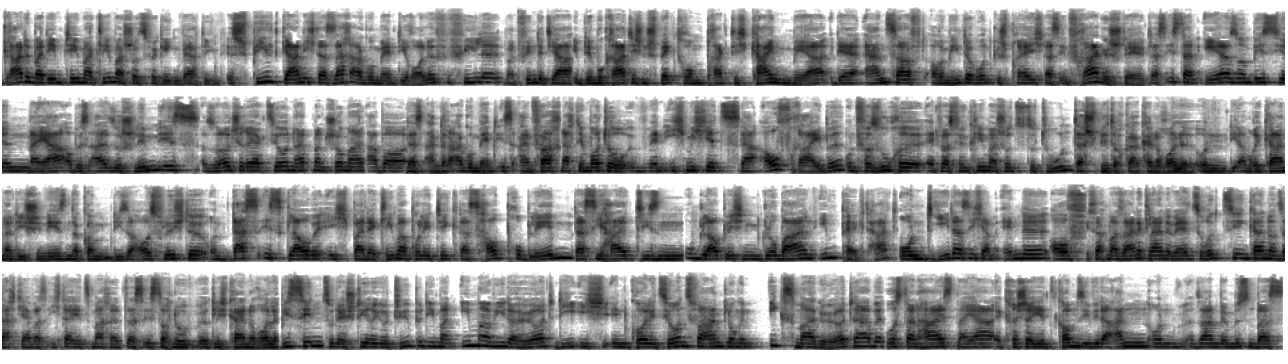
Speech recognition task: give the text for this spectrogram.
gerade bei dem Thema Klimaschutz vergegenwärtigen. Es spielt gar nicht das Sachargument die Rolle für viele. Man findet ja im demokratischen Spektrum praktisch keinen mehr, der ernsthaft auch im Hintergrundgespräch das in Frage stellt. Das ist dann eher so ein bisschen, naja, ob es also schlimm ist. Also solche Reaktionen hat man schon mal. Aber das andere Argument ist einfach nach dem Motto, wenn ich mich jetzt da aufreibe und versuche, etwas für den Klimaschutz zu tun, das spielt doch gar keine Rolle. Und die Amerikaner, die Chinesen, da kommen diese Ausflüchte. Und das ist, glaube ich, bei der Klimapolitik das Hauptproblem, dass sie halt diesen unglaublichen globalen Impact hat und jeder sich am Ende auf, ich sag mal, seine kleine Welt zurückziehen kann und sagt, ja, was ich da jetzt mache, das ist doch nur wirklich keine Rolle. Bis hin zu der Stereotype, die man immer wieder hört, die ich in Koalitionsverhandlungen x-mal gehört habe, wo es dann heißt, naja, Herr Krischer, jetzt kommen Sie wieder an und sagen, wir müssen was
